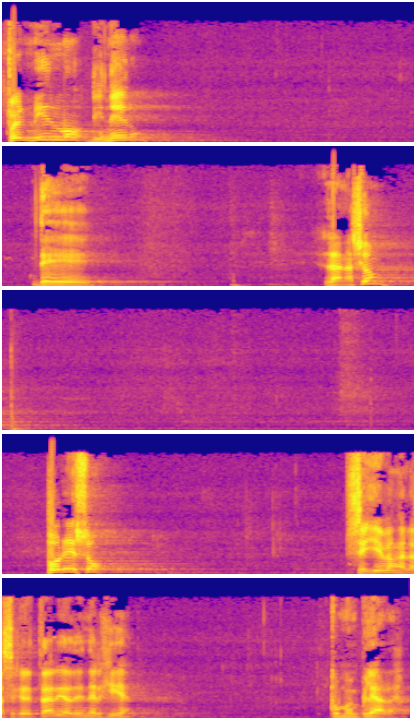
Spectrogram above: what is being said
Fue el mismo dinero de la nación. Por eso se llevan a la secretaria de Energía como empleada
